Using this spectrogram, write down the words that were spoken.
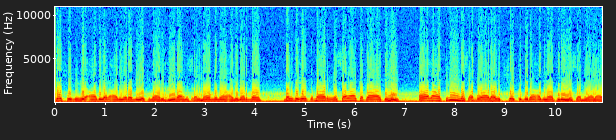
کفر بھی آدگر آدگر بھی اعتبار دینا مسلمان بنا آدگر بنا بل بے اعتبار نصبہ کفاعت نہیں۔ اعلیٰ ترین نصب والا چک بدا ادنا ترین نصب والا ہے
